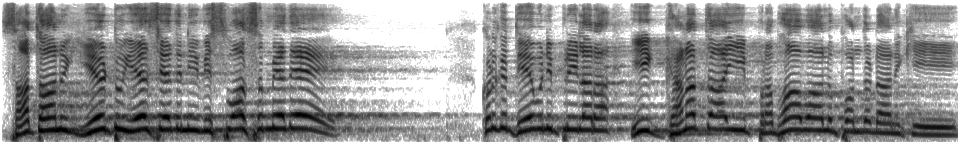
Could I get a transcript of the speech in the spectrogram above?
సాతాను ఏటు వేసేది నీ విశ్వాసం మీదే. కనుక దేవుని ప్రియులరా ఈ ఘనత ఈ ప్రభావాలు పొందడానికి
